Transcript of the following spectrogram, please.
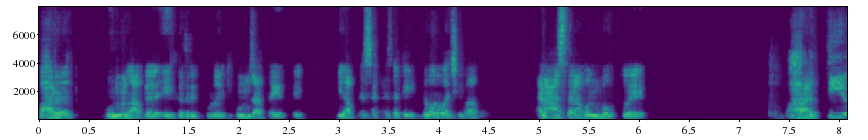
भारत म्हणून आपल्याला एकत्रित पुढे घेऊन जाता येते ही आपल्या सगळ्यासाठी गौरवाची बाब आहे. आणि आज तर आपण बघतोय भारतीय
